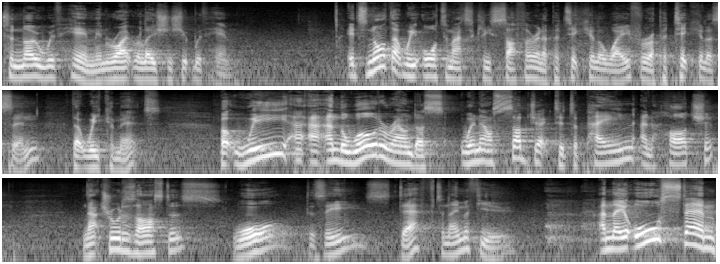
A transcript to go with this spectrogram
to know with Him, in right relationship with Him. It's not that we automatically suffer in a particular way for a particular sin that we commit, but we and the world around us, we're now subjected to pain and hardship, natural disasters, war, disease, death, to name a few. And they all stem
